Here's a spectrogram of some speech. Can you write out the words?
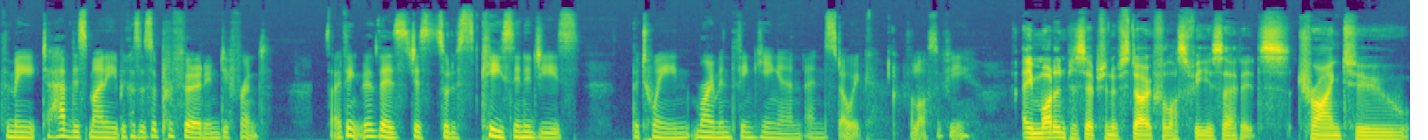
for me to have this money because it's a preferred indifferent. So I think that there's just sort of key synergies between Roman thinking and, and Stoic philosophy. A modern perception of Stoic philosophy is that it's trying to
